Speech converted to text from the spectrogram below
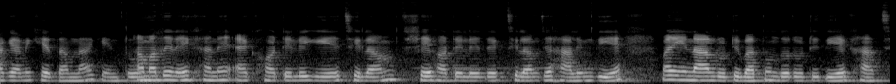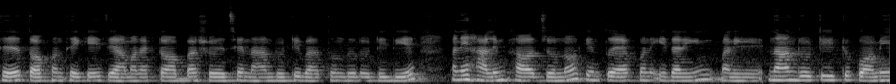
আগে আমি খেতাম না, কিন্তু আমাদের এখানে এক হোটেলে গিয়েছিলাম, সে হোটেলে দেখছিলাম যে হালিম দিয়ে মানে নান রুটি বা তুন্দুর রুটি দিয়ে খাচ্ছে। তখন থেকেই যে আমার একটা অভ্যাস হয়েছে নান রুটি বা তুন্দুর রুটি দিয়ে মানে হালিম খাওয়ার জন্য। কিন্তু এখন ইদানিং মানে নান রুটি একটু কমই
